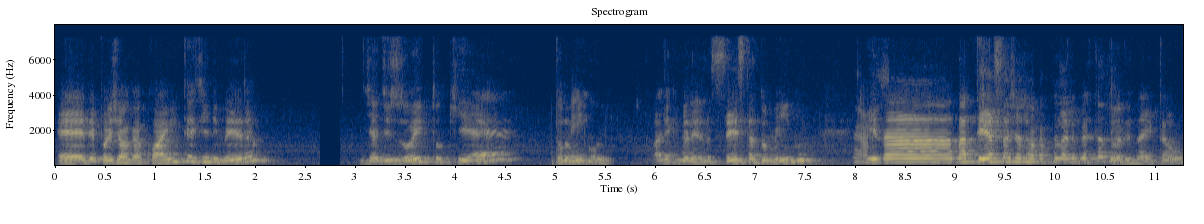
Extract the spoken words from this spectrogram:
É, depois joga com a Inter de Limeira, dia 18, que é domingo. domingo. Olha que beleza. Sexta, domingo. Nossa. E na, na terça já joga pela Libertadores, né? Então,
